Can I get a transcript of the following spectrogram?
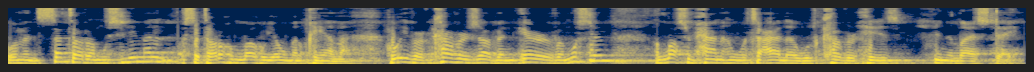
وَمَنْ سَتَرَ مُسْلِمًا سَتَرَهُ اللَّهُ يَوْمَ الْقِيَامَةِ Whoever covers up an error of a Muslim, Allah subhanahu wa ta'ala will cover his in the last day.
